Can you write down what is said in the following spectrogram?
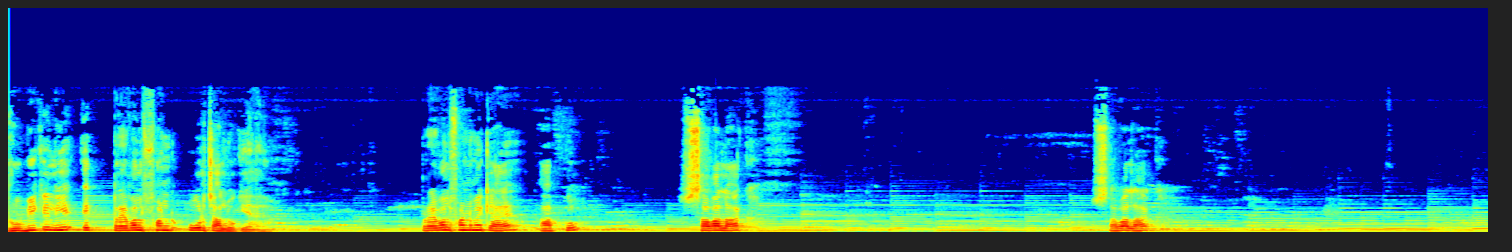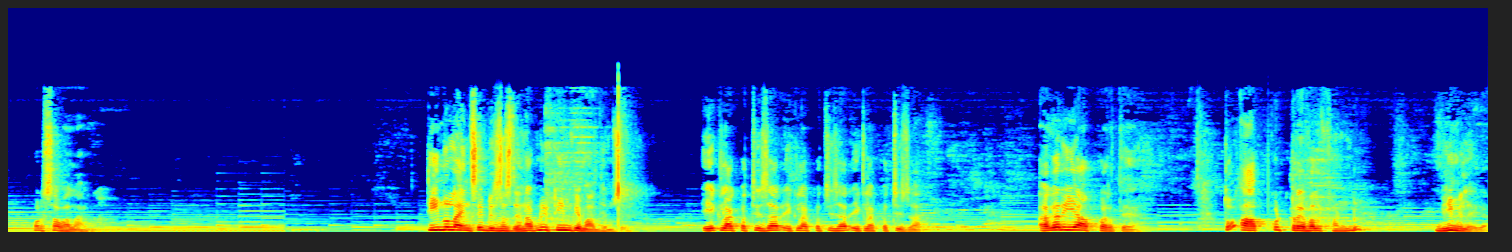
रूबी के लिए एक ट्रेवल फंड और चालू किया है। ट्रेवल फंड में क्या है? आपको सवा लाख सवा लाख और सवा लाख। तीनों लाइन से बिज़नेस देना अपनी टीम के माध्यम से। एक लाख पच्चीस हज़ार, एक लाख पच्चीस हज़ार, एक लाख पच्चीस हज़ार। अगर ये आप करते हैं तो आपको ट्रेवल फंड भी मिलेगा।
